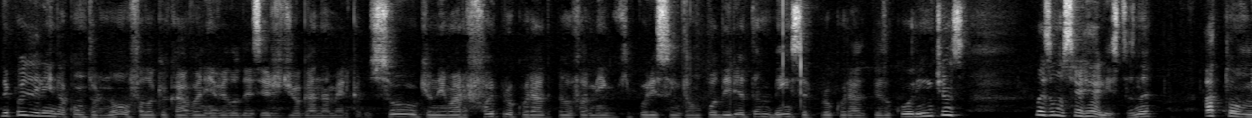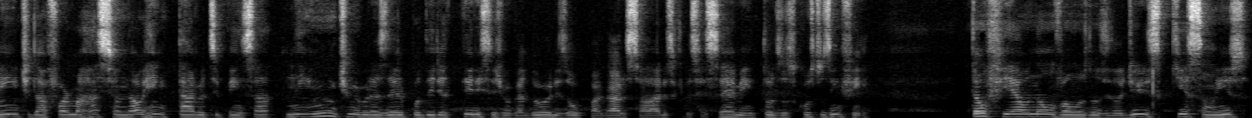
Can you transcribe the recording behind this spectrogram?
Depois ele ainda contornou, falou que o Cavani revelou desejo de jogar na América do Sul, que o Neymar foi procurado pelo Flamengo, que por isso então poderia também ser procurado pelo Corinthians. Mas vamos ser realistas, né? Atualmente, da forma racional e rentável de se pensar, nenhum time brasileiro poderia ter esses jogadores ou pagar os salários que eles recebem, todos os custos, enfim. Então, fiel, não vamos nos iludir, esqueçam isso,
